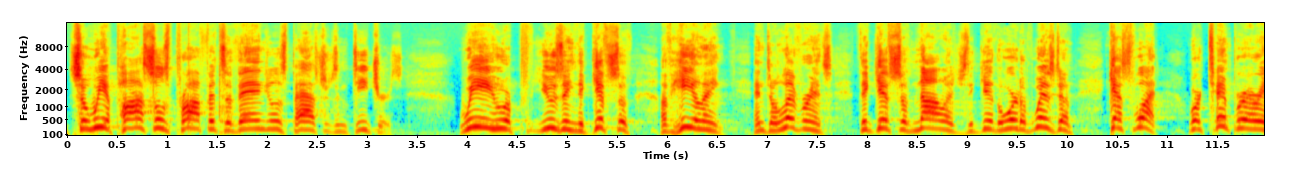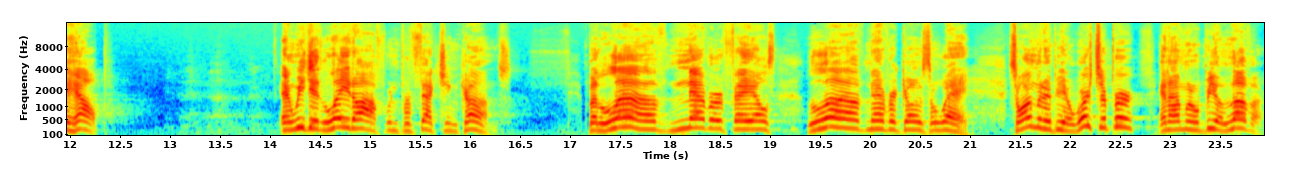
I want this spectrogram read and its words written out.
So, we apostles, prophets, evangelists, pastors, and teachers, we who are using the gifts of, of healing and deliverance, the gifts of knowledge, the, the word of wisdom, guess what? We're temporary help. And we get laid off when perfection comes. But love never fails, love never goes away. So I'm going to be a worshiper and I'm going to be a lover.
